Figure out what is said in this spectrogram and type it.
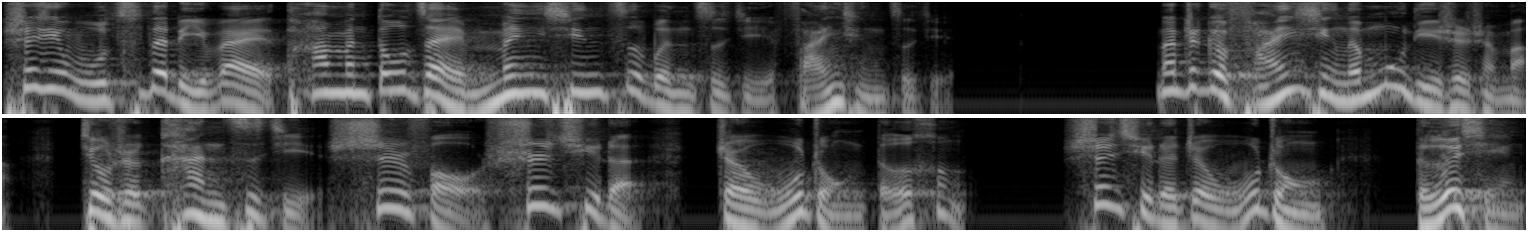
实际五次的礼拜，他们都在扪心自问自己，反省自己。那这个反省的目的是什么？就是看自己是否失去了这五种德行，失去了这五种德行。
